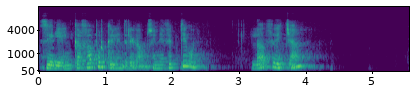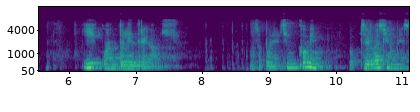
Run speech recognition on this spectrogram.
sería en caja porque le entregamos en efectivo. La fecha y cuánto le entregamos. Vamos a poner 5000 observaciones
